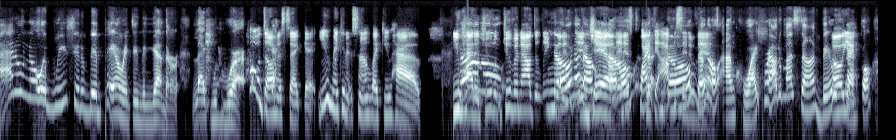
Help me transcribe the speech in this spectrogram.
I don't know if we should have been parenting together like we were. Hold on a second. You making it sound like you have you no. had a ju- juvenile delinquent no, in, no, jail, and it's quite the opposite of that. No, no, I'm quite proud of my son. Very oh, thankful. Yeah.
